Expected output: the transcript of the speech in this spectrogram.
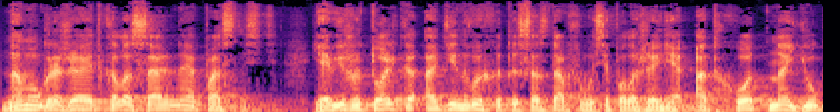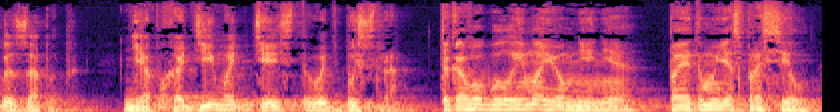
Нам угрожает колоссальная опасность. Я вижу только один выход из создавшегося положения – отход на юго-запад. Необходимо действовать быстро. Таково было и мое мнение. Поэтому я спросил,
